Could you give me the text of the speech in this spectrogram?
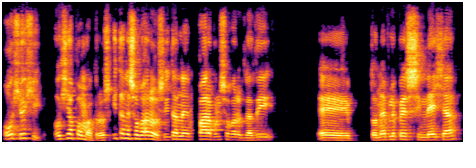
Όχι, όχι, όχι απόμακρος. Ήταν σοβαρός. Ήταν πάρα πολύ σοβαρός. Δηλαδή, ε, τον έβλεπε συνέχεια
